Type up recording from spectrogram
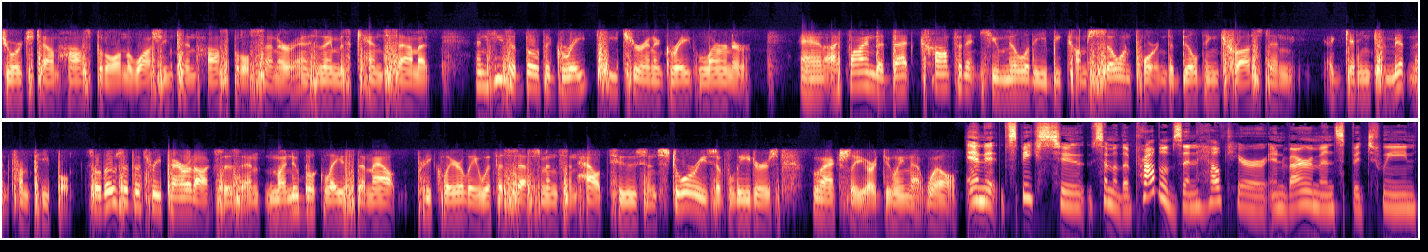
Georgetown Hospital and the Washington Hospital Center, and his name is Ken Samet. And he's a, both a great teacher and a great learner. And I find that that confident humility becomes so important to building trust and getting commitment from people. So those are the three paradoxes, and my new book lays them out pretty clearly with assessments and how to's and stories of leaders who actually are doing that well. And it speaks to some of the problems in healthcare environments between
